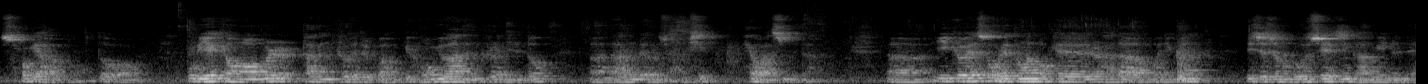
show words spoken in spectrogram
소개하고 또 우리의 경험을 다른 교회들과 함께 공유하는 그런 일도 어, 나름대로 조금씩 해왔습니다. 어, 이 교회에서 오랫동안 목회를 하다 보니까 이제 좀 루스해진 감이 있는데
